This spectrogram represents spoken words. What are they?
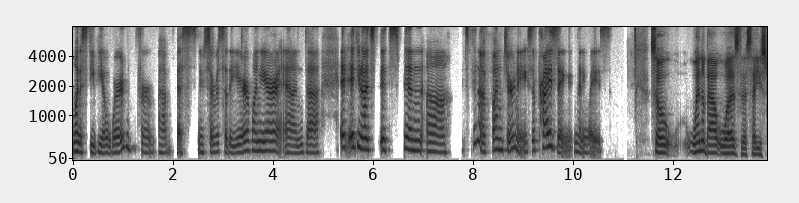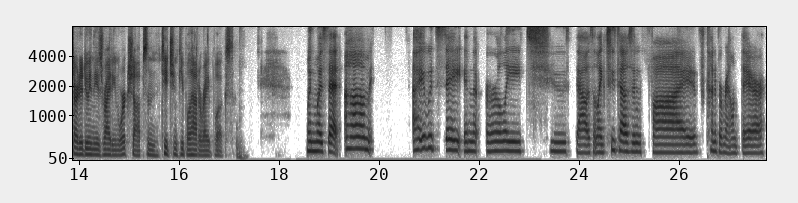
won a stevie award for uh, best new service of the year one year. And uh, it, it, you know it's it's been uh, it's been a fun journey surprising in many ways. So when about was this that you started doing these writing workshops and teaching people how to write books? When was that? Um, I would say in the early 2000, like 2005, kind of around there.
